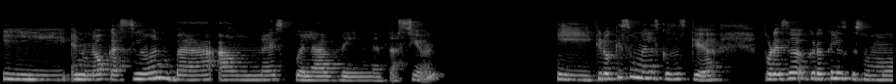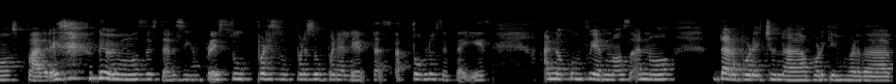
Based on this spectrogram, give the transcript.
y en una ocasión va a una escuela de natación y creo que es una de las cosas que, por eso creo que los que somos padres debemos de estar siempre súper, súper, súper alertas a todos los detalles, a no confiarnos, a no dar por hecho nada, porque en verdad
